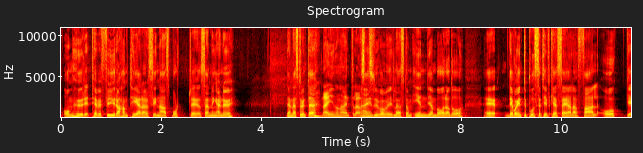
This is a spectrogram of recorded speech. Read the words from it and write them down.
om hur TV4 hanterar sina sportsändningar nu. Den läste du inte? Nej, den har jag inte läst. Nej, du var, läste om Indien bara då. Eh, det var ju inte positivt kan jag säga i alla fall. Och eh,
